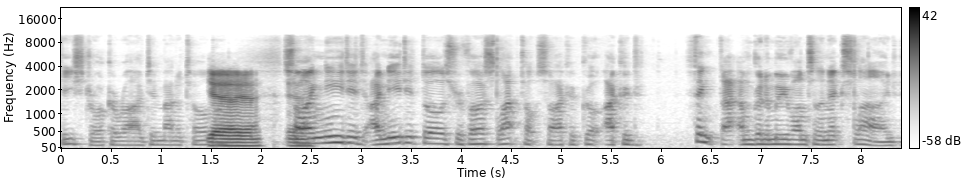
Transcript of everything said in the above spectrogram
keystroke arrived in Manitoba. Yeah, yeah. So yeah. I needed I needed those reversed laptops so I could go I could think that I'm going to move on to the next slide,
